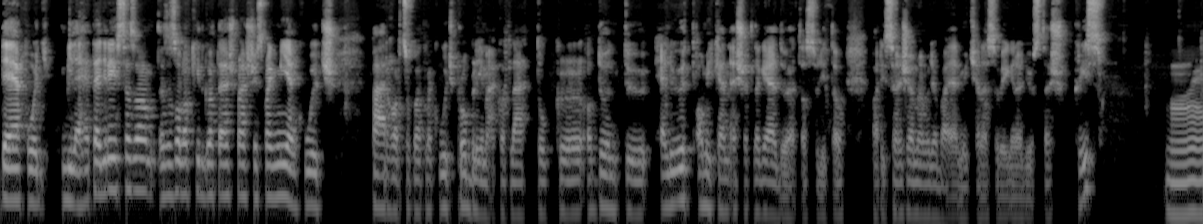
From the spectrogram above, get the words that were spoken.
de hogy mi lehet egyrészt ez, a, ez az alakítgatás, másrészt meg milyen kulcs párharcokat, meg kulcs problémákat láttok a döntő előtt, amiken esetleg eldőlt az, hogy itt a Paris Saint-Germain vagy a Bayern München lesz a végén a győztes. Krisz? Mm,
